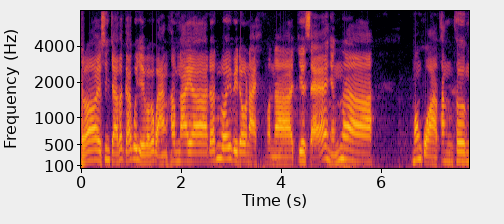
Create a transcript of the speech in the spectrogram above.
Rồi, xin chào tất cả quý vị và các bạn. Hôm nay à, đến với video này mình à, chia sẻ những à, món quà thân thương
